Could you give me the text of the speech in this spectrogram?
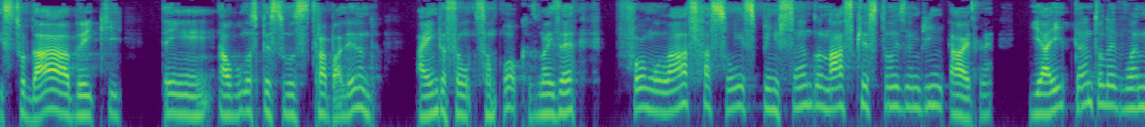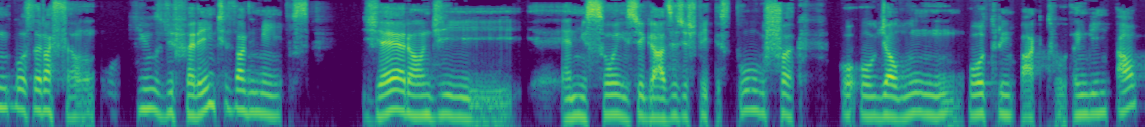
estudado e que tem algumas pessoas trabalhando, ainda são, são poucas, mas é formular as rações pensando nas questões ambientais, né? E aí, tanto levando em consideração o que os diferentes alimentos geram de eh, emissões de gases de efeito estufa ou, ou de algum outro impacto ambiental,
